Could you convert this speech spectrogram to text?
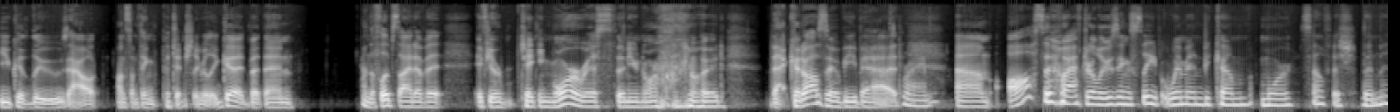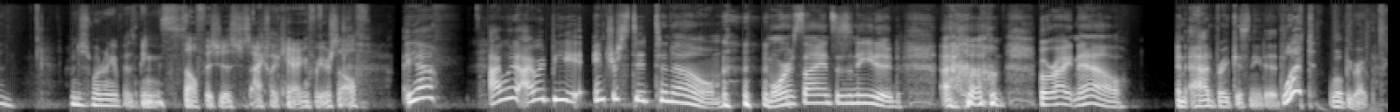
you could lose out on something potentially really good. But then on the flip side of it, if you're taking more risks than you normally would, that could also be bad. Right. Um, also, after losing sleep, women become more selfish than men. I'm just wondering if it's being selfish is just actually caring for yourself. Yeah, I would. I would be interested to know. more science is needed, um, but right now, an ad break is needed. What? We'll be right back.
